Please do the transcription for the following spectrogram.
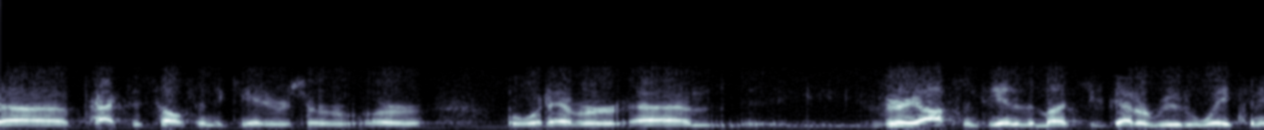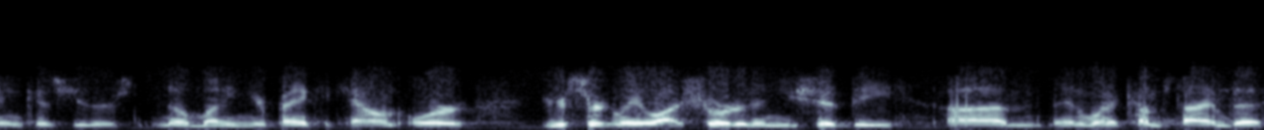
uh, practice health indicators or or, or whatever, um, very often at the end of the month you've got a rude awakening because there's no money in your bank account, or you're certainly a lot shorter than you should be. Um, and when it comes time to,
